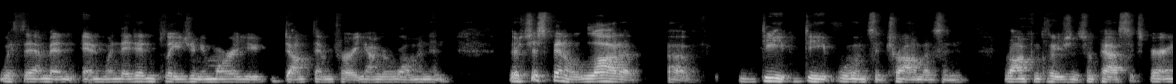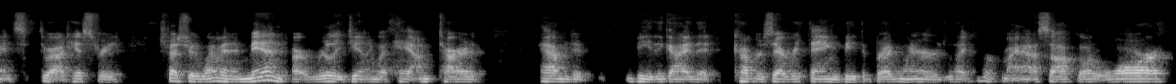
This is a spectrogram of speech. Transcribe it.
with them, and and when they didn't please you anymore, you dumped them for a younger woman. And there's just been a lot of of deep, deep wounds and traumas and wrong conclusions from past experience throughout history, especially with women and men are really dealing with, hey, I'm tired of having to be the guy that covers everything, be the breadwinner, like work my ass off, go to war,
